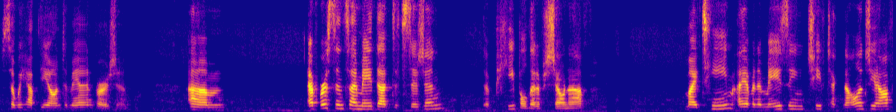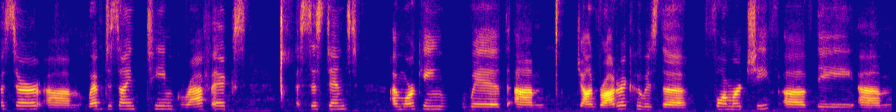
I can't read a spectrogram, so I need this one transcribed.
So we have the on demand version um, ever since I made that decision, the people that have shown up, my team, I have an amazing chief technology officer, um, web design team, graphics, assistant. I'm working with um, John Broderick, who is the former chief of the um,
